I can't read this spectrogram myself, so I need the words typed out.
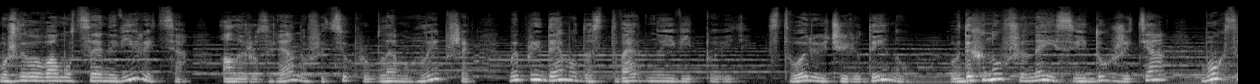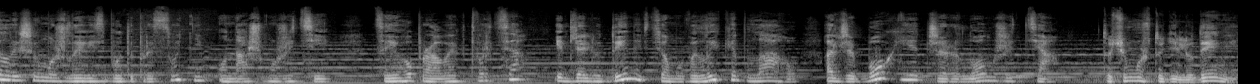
Можливо, вам у це не віриться, але розглянувши цю проблему глибше, ми прийдемо до ствердної відповіді. Створюючи людину, вдихнувши в неї свій дух життя, Бог залишив можливість бути присутнім у нашому житті. Це його право як творця. І для людини в цьому велике благо, адже Бог є джерелом життя. То чому ж тоді людині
